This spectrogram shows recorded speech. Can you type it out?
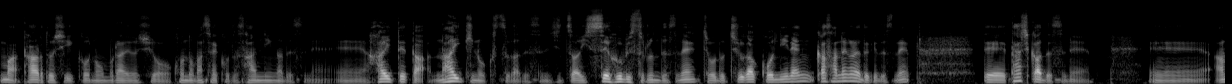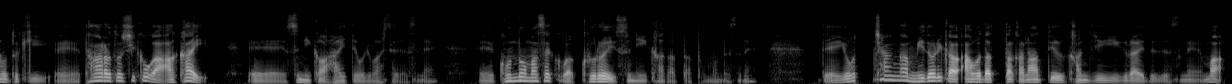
まあ、田原俊彦野村義雄近藤正彦と3人がですね、えー、履いてたナイキの靴がですね実は一世風靡するんですね。ちょうど中学校2年か3年ぐらいの時ですね。で確かですね、えー、あの時、えー、田原俊彦が赤い、えスニーカーを履いておりましてですね。えー、近藤正彦が黒いスニーカーだったと思うんですね。で、よっちゃんが緑か青だったかなっていう感じぐらいでですね、ま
